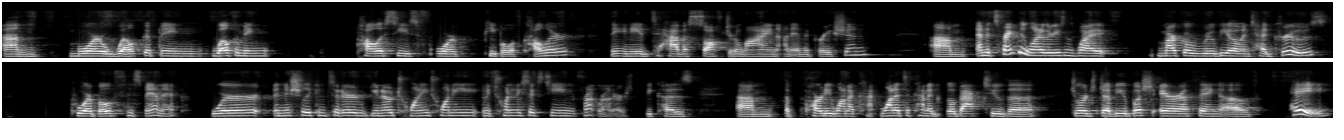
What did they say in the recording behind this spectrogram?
um, more welcoming, welcoming policies for people of color. They needed to have a softer line on immigration. Um, and it's frankly one of the reasons why Marco Rubio and Ted Cruz, who are both Hispanic, were initially considered, you know, 2020, I mean, 2016 frontrunners because um, the party want to, wanted to kind of go back to the George W. Bush era thing of, hey,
